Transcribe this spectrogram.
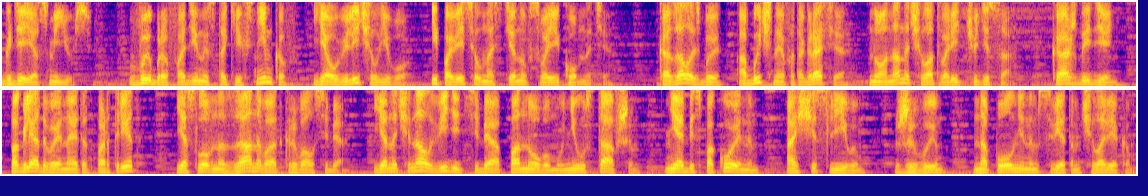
где я смеюсь. Выбрав один из таких снимков, я увеличил его и повесил на стену в своей комнате. Казалось бы, обычная фотография, но она начала творить чудеса. Каждый день, поглядывая на этот портрет, я словно заново открывал себя. Я начинал видеть себя по-новому, не уставшим, не обеспокоенным, а счастливым, живым, наполненным светом человеком.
